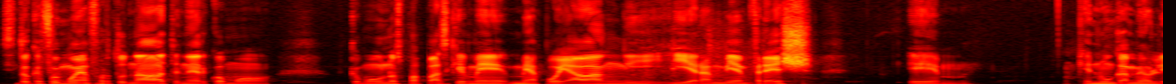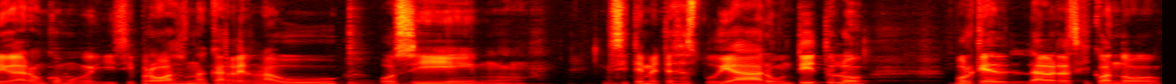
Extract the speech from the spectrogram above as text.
siento que fui muy afortunado de tener como, como unos papás que me, me apoyaban y, y eran bien fresh. em, que nunca me obligaron como, y si probas una carrera en la U, o si, mm, si te metes a estudiar o un título, porque la verdad es que cuando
